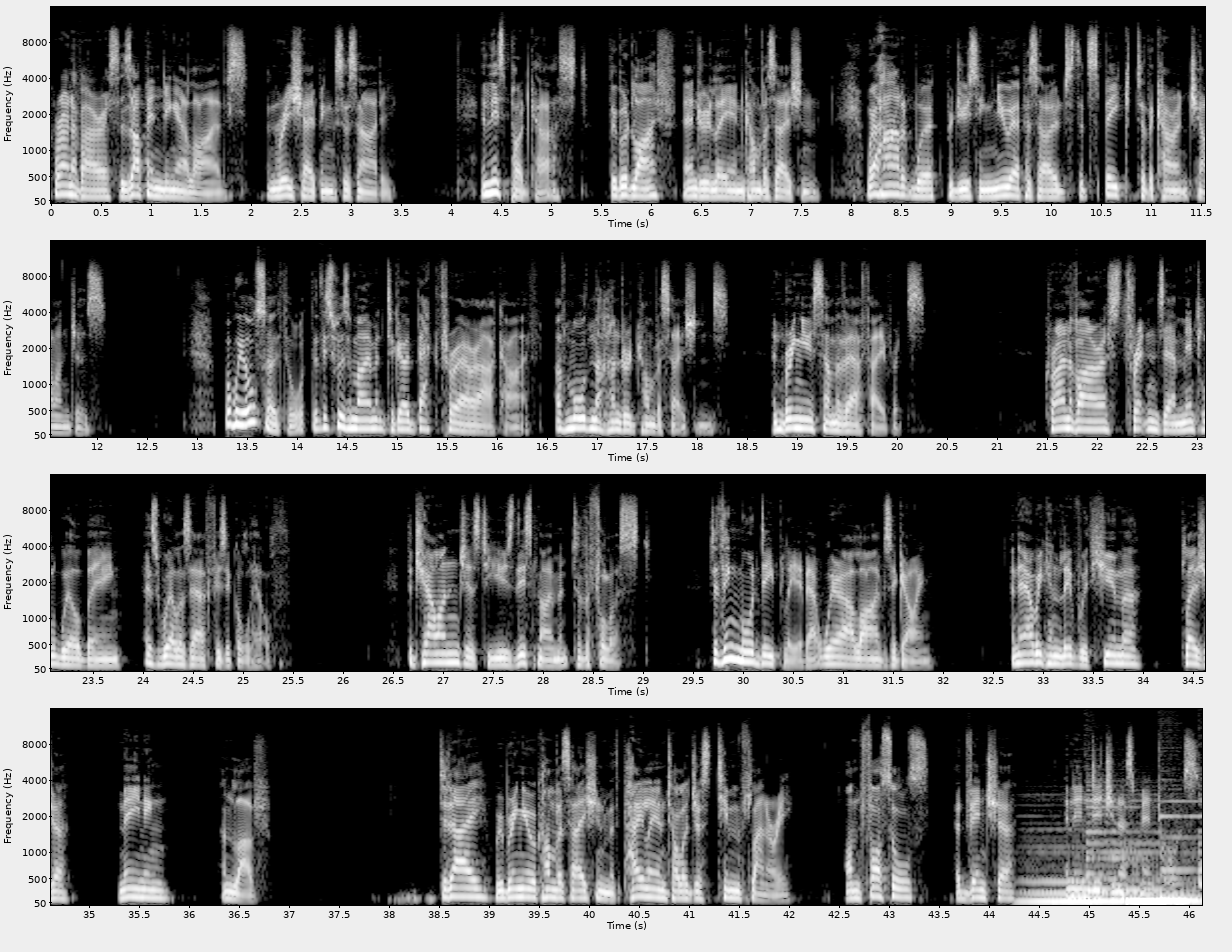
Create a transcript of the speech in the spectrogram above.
Coronavirus is upending our lives and reshaping society. In this podcast, The Good Life, Andrew Leigh in Conversation, we're hard at work producing new episodes that speak to the current challenges. But we also thought that this was a moment to go back through our archive of more than 100 conversations and bring you some of our favourites. Coronavirus threatens our mental well-being as well as our physical health. The challenge is to use this moment to the fullest to think more deeply about where our lives are going and how we can live with humour, pleasure, meaning, and love. Today, we bring you a conversation with paleontologist Tim Flannery on fossils, adventure, and Indigenous mentors.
